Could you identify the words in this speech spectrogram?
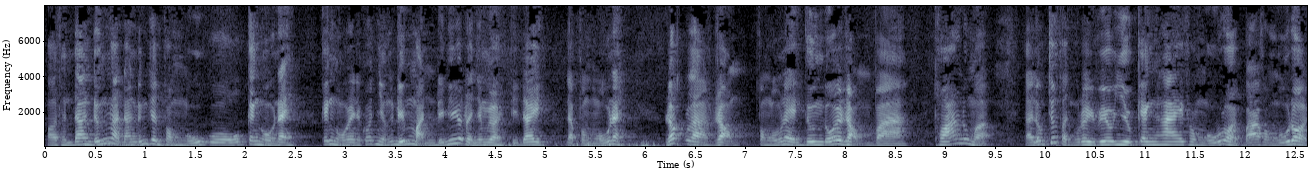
Ờ, thịnh đang đứng là đang đứng trên phòng ngủ của căn hộ này. Căn hộ này có những điểm mạnh điểm yếu là nha mọi người. Thì đây là phòng ngủ này. Rất là rộng. Phòng ngủ này tương đối rộng và thoáng đúng không ạ? Tại lúc trước thịnh cũng review nhiều căn hai phòng ngủ rồi ba phòng ngủ rồi.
